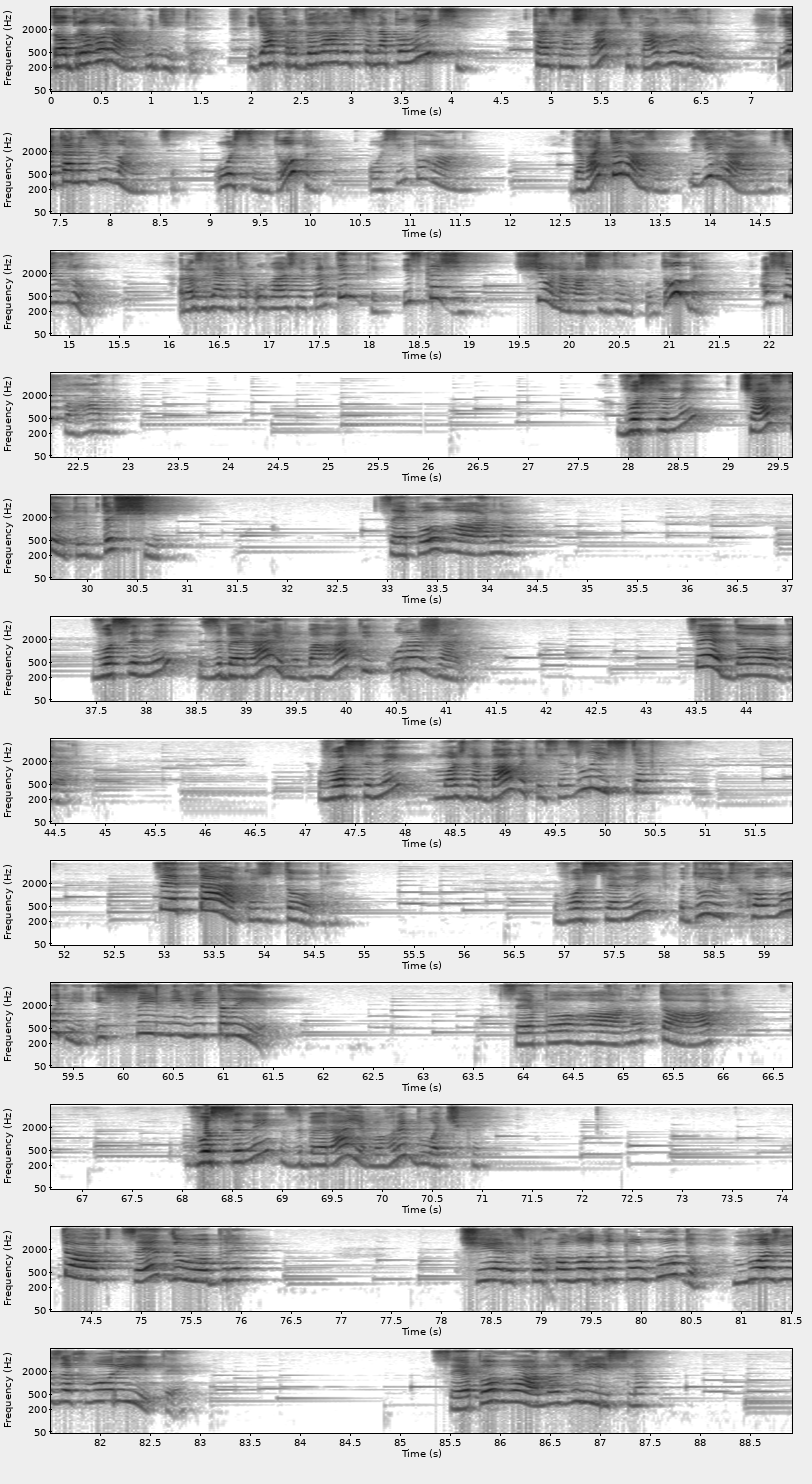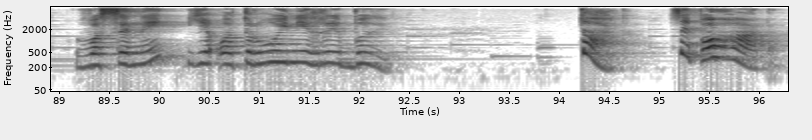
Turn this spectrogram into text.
Доброго ранку, діти! Я прибиралася на полиці та знайшла цікаву гру, яка називається Осінь добре, осінь погано. Давайте разом зіграємо в цю гру. Розгляньте уважно картинки і скажіть, що, на вашу думку, добре, а що погано. Восени часто йдуть дощі. Це погано. Восени збираємо багатий урожай. Це добре. Восени можна бавитися з листям. Це також добре. Восени дують холодні і сильні вітри. Це погано так. Восени збираємо грибочки. Так, це добре. Через прохолодну погоду можна захворіти. Це погано, звісно. Восени є отруйні гриби. Так, це погано.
